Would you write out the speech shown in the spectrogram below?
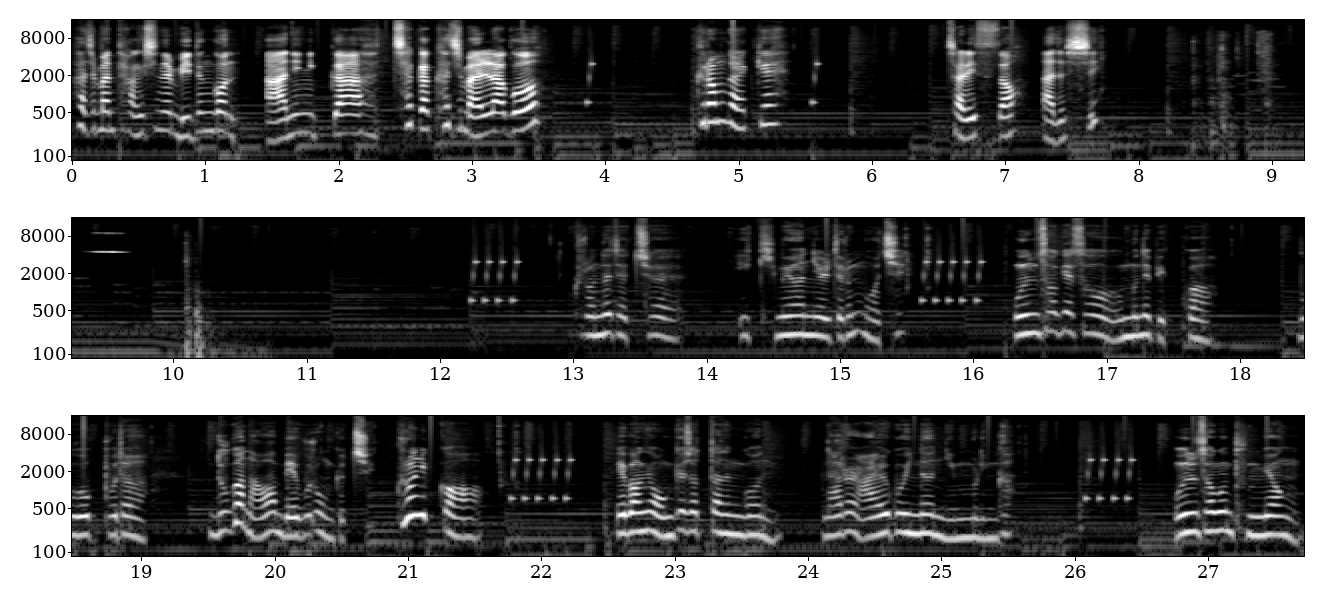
하지만 당신을 믿은 건 아니니까 착각하지 말라고. 그럼 갈게. 잘 있어, 아저씨. 그런데 대체 이 기묘한 일들은 뭐지? 운석에서 의문의 빛과 무엇보다 누가 나와 맥으로 옮겼지? 그러니까 내 방에 옮겨졌다는 건 나를 알고 있는 인물인가? 운석은 분명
